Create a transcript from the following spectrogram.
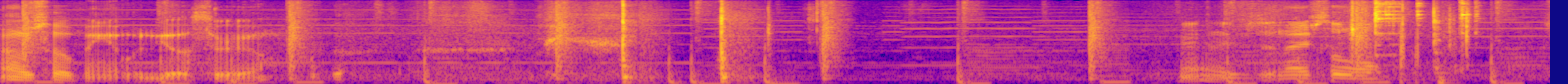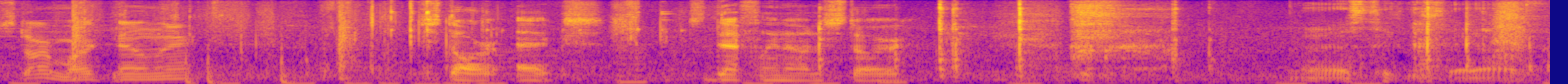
I was hoping it would go through. Yeah, there's a nice little star mark down there. Star X. It's definitely not a star. Alright, let's take this thing off.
